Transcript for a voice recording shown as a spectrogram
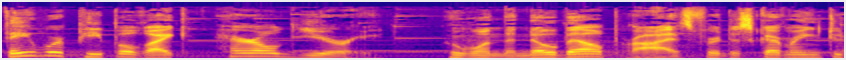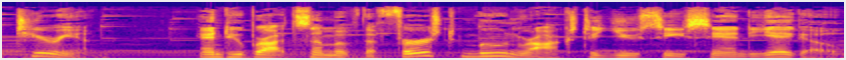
They were people like Harold Urey, who won the Nobel Prize for discovering deuterium, and who brought some of the first moon rocks to UC San Diego,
